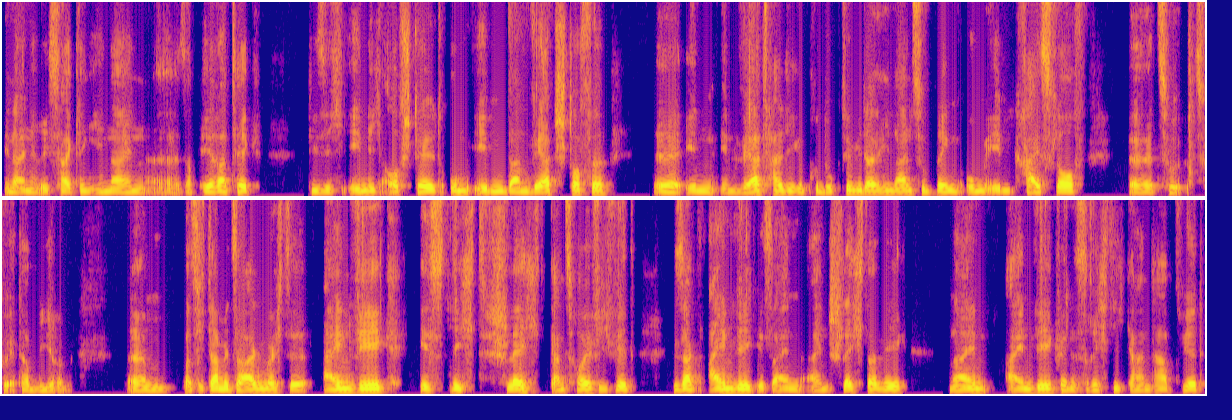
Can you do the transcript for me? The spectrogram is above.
in eine Recycling hinein, äh, Saperatec, die sich ähnlich aufstellt, um eben dann Wertstoffe äh, in, in werthaltige Produkte wieder hineinzubringen, um eben Kreislauf äh, zu, zu etablieren. Ähm, was ich damit sagen möchte, ein Weg ist nicht schlecht. Ganz häufig wird gesagt, ein Weg ist ein, ein schlechter Weg. Nein, ein Weg, wenn es richtig gehandhabt wird,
